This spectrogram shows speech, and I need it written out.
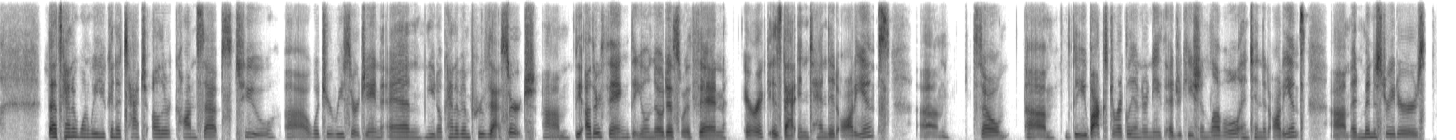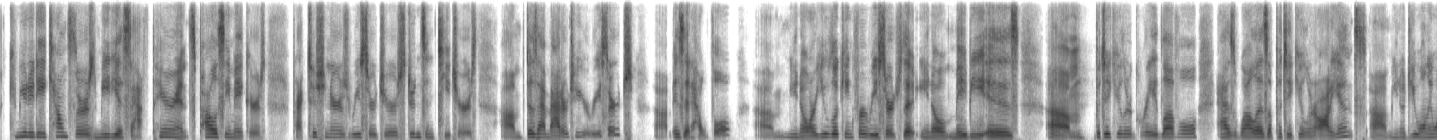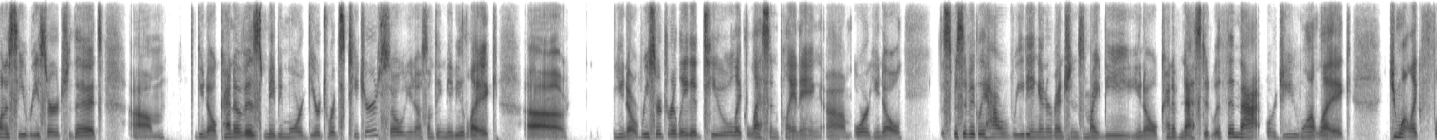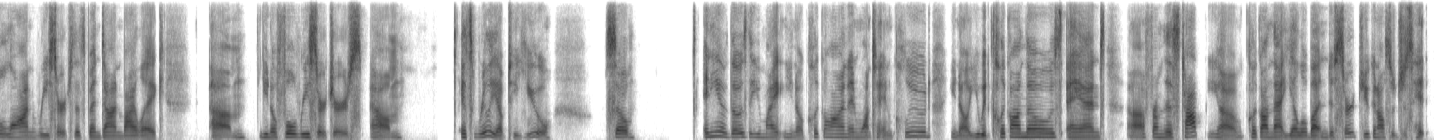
that's kind of one way you can attach other concepts to uh, what you're researching and, you know, kind of improve that search. Um, the other thing that you'll notice within ERIC is that intended audience. Um, so um, the box directly underneath education level intended audience, um, administrators, community counselors, media staff, parents, policymakers, practitioners, researchers, students, and teachers. Um, does that matter to your research? Uh, is it helpful? Um, you know, are you looking for research that, you know, maybe is um, particular grade level as well as a particular audience? Um, you know, do you only want to see research that, um, you know, kind of is maybe more geared towards teachers. So, you know, something maybe like, uh, you know, research related to like lesson planning um, or, you know, specifically how reading interventions might be, you know, kind of nested within that? Or do you want like, do you want like full on research that's been done by like, um, you know, full researchers? Um, it's really up to you. So any of those that you might, you know, click on and want to include, you know, you would click on those and uh, from this top, you know, click on that yellow button to search. You can also just hit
